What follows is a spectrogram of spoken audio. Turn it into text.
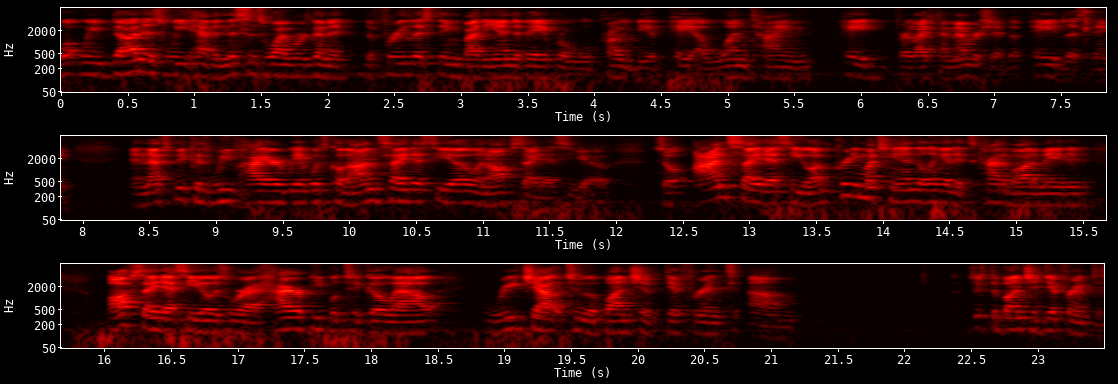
What we've done is we have, and this is why we're going to, the free listing by the end of April will probably be a pay, a one-time paid for lifetime membership, but paid listing. And that's because we've hired, we have what's called on-site SEO and off-site SEO. So on-site SEO, I'm pretty much handling it. It's kind of automated. Off-site SEO is where I hire people to go out, reach out to a bunch of different, um, just a bunch of different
